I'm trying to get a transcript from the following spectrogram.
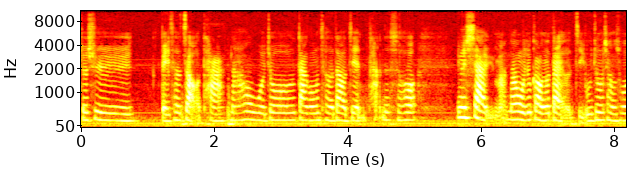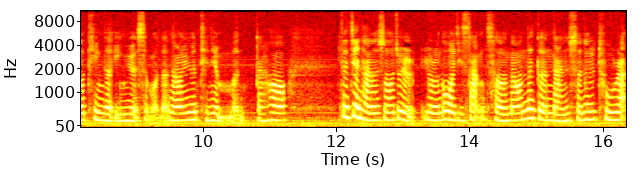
就去北车找他，然后我就搭公车到剑潭的时候。因为下雨嘛，然后我就刚好就戴耳机，我就想说听个音乐什么的。然后因为天气很闷，然后在剑潭的时候就有有人跟我一起上车，然后那个男生他就突然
